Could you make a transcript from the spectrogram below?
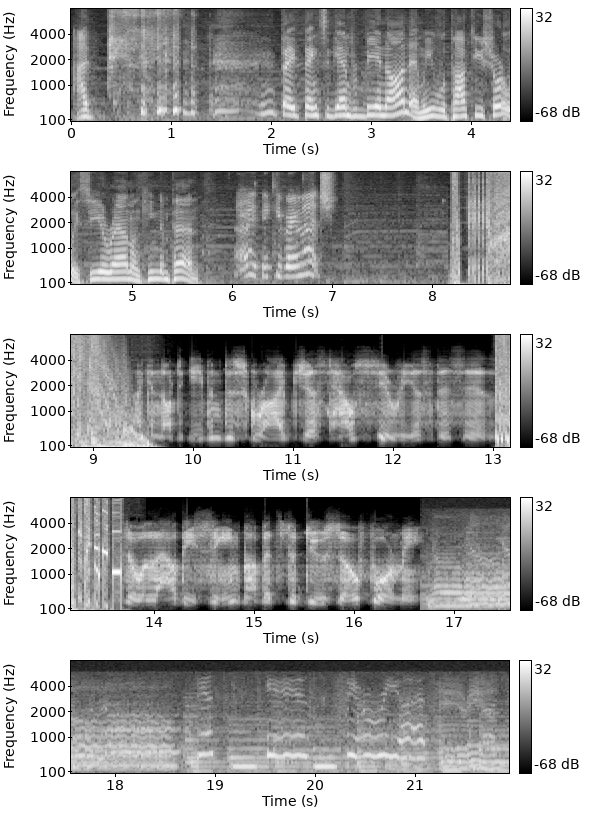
I. Th- thanks again for being on, and we will talk to you shortly. See you around on Kingdom Pen. All right, thank you very much. I cannot even describe just how serious this is. So allow these singing puppets to do so for me. No, no, no. This is serious. serious.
